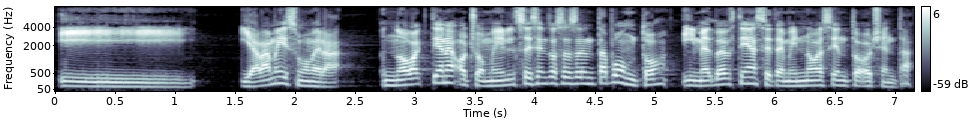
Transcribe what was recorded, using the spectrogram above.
Y, y ahora mismo, mira, Novak tiene 8.660 puntos y Medvedev tiene 7.980. O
